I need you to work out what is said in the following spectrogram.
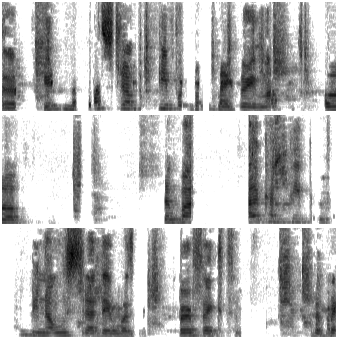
uh, you know, the Austrian people don't like very much. Uh, the Balkan people in Austria, they was perfect. The.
